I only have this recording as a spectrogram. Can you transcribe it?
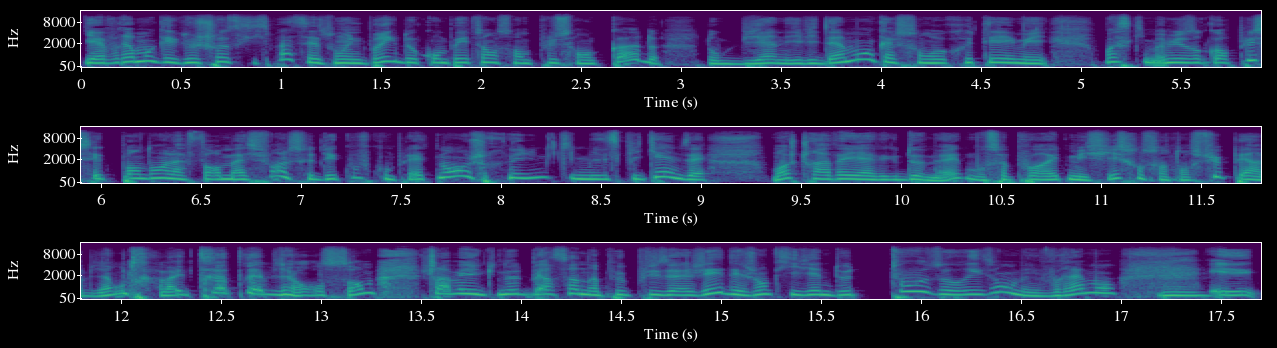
il y a vraiment quelque chose qui se passe. Elles ont une brique de compétences en plus en code. Donc, bien évidemment qu'elles sont recrutées. Mais moi, ce qui m'amuse encore plus, c'est que pendant la formation, elles se découvrent complètement. J'en ai une qui m'expliquait, elle me disait, moi, je travaille avec deux mecs. Bon, ça pourrait être mes fils. On s'entend super bien. On travaille très très bien ensemble. Je travaille avec une autre personne un peu plus âgée, des gens qui viennent de tous horizons, mais vraiment. Mm. Et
